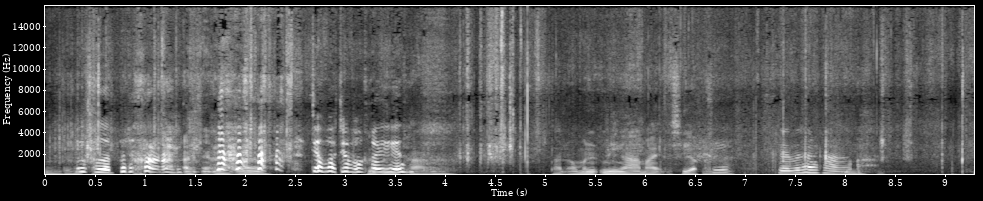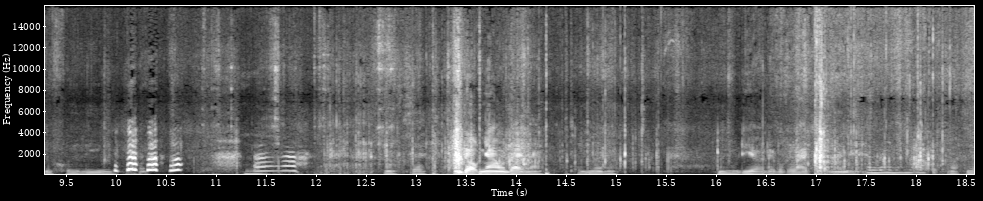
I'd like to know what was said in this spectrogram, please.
อืมเดี๋ยวมัมันนเกิดเป็นขาดอันอันอันโอ้เจ้าบ่เจ้าบ่เคยเห็น กิดไปทางออพันเอามันมีงาไหมเสือกนะสินะเคยไปทางขางอืม คือคุยรีมอืมเอาใส่นี่ดอกเงาได้นะถึงไหมหมูเดียวได้บอกหลายตัวนี่ทำได้ได้มาที่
